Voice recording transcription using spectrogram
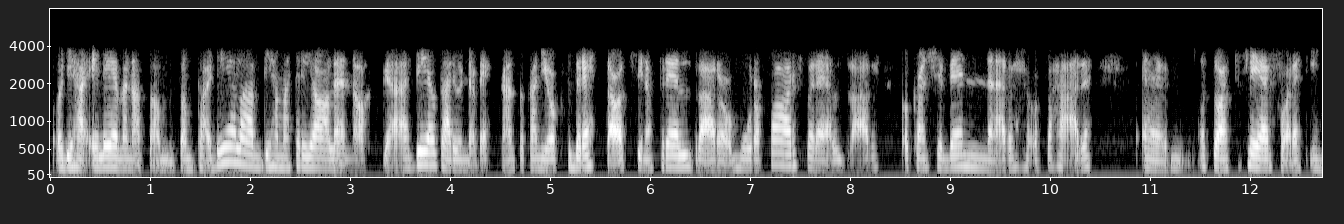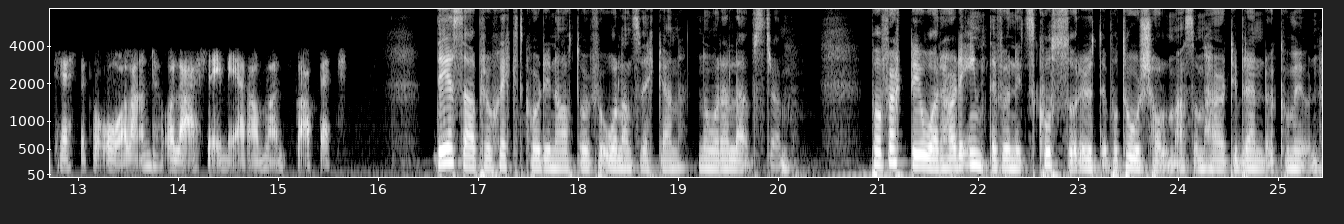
Och de här eleverna som, som tar del av de här materialen och eh, deltar under veckan så kan ju också berätta åt sina föräldrar och mor och farföräldrar och kanske vänner och så här. Um, och så att fler får ett intresse för Åland och lär sig mer om landskapet. Det sa projektkoordinator för Ålandsveckan, Nora Lövström. På 40 år har det inte funnits kossor ute på Torsholma som hör till Brändö kommun.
